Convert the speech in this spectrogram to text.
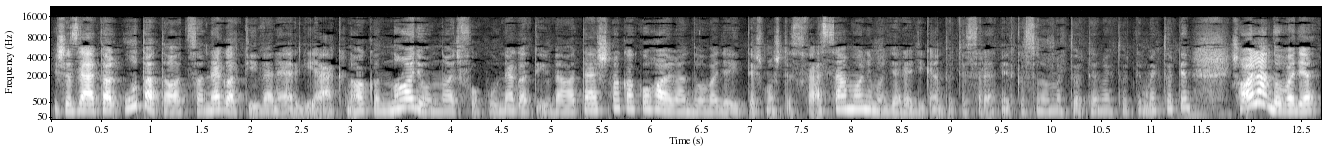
és ezáltal utat adsz a negatív energiáknak, a nagyon nagy fokú negatív behatásnak, akkor hajlandó vagy itt és most ezt felszámolni, mondja erre egy igent, hogyha szeretnéd, köszönöm, megtörtént, megtörtént, megtörtént, és hajlandó vagy-e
